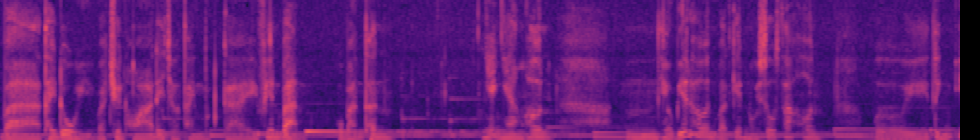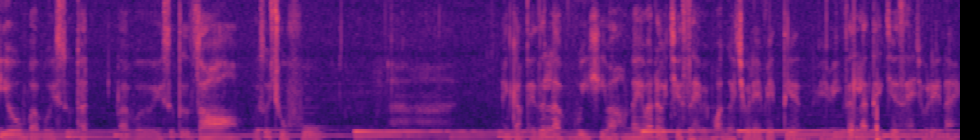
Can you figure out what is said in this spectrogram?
và thay đổi và chuyển hóa để trở thành một cái phiên bản của bản thân nhẹ nhàng hơn hiểu biết hơn và kết nối sâu sắc hơn với tình yêu và với sự thật và với sự tự do với sự chủ phú. Mình cảm thấy rất là vui khi mà hôm nay bắt đầu chia sẻ với mọi người chủ đề về tiền vì mình rất là thích chia sẻ chủ đề này.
